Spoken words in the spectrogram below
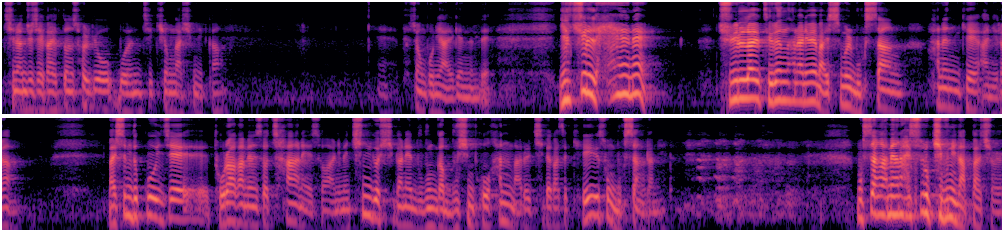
지난주 제가 했던 설교 뭔지 기억나십니까? 예, 표정 보니 알겠는데 일주일 내내 주일날 들은 하나님의 말씀을 묵상하는 게 아니라 말씀 듣고 이제 돌아가면서 차 안에서 아니면 친교 시간에 누군가 무심코 한 말을 집에 가서 계속 묵상을 합니다. 묵상하면 할수록 기분이 나빠져요.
